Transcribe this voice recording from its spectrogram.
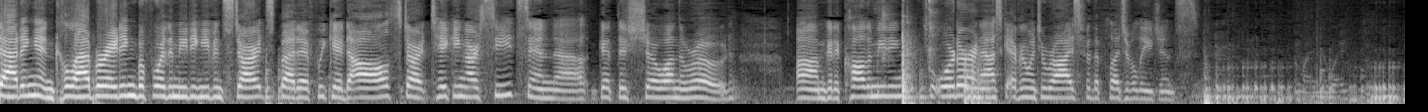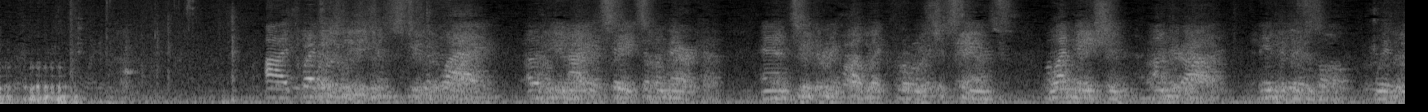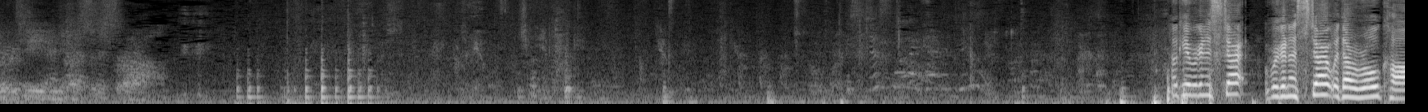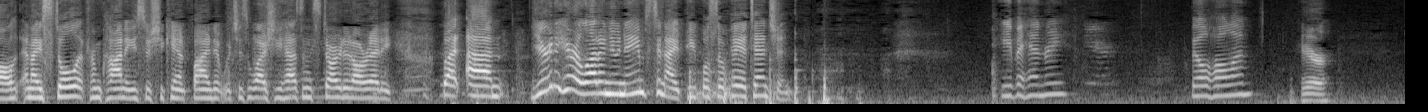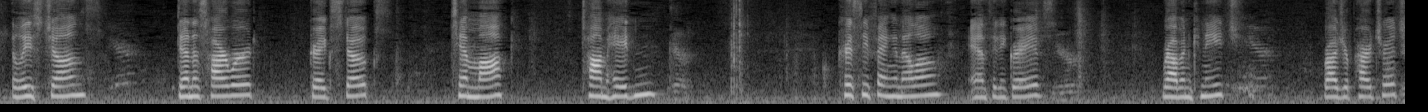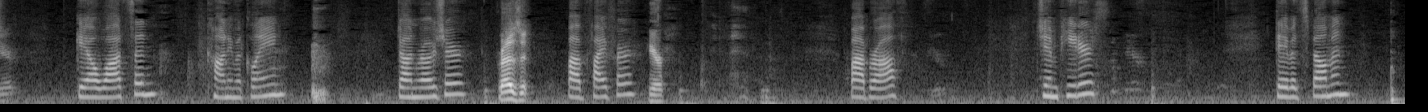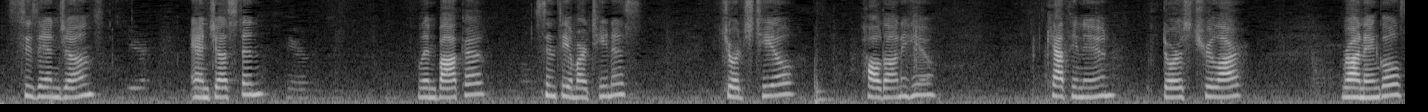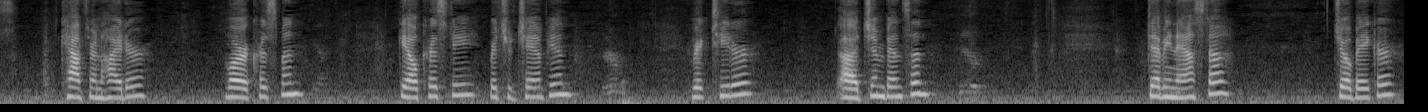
chatting and collaborating before the meeting even starts, but if we could all start taking our seats and uh, get this show on the road. Uh, I'm going to call the meeting to order and ask everyone to rise for the Pledge of Allegiance. I pledge allegiance to the flag of the United States of America and to the republic for which it stands, one nation, under God, indivisible, with liberty and justice for all. Okay, we're going to start. We're going to start with our roll call, and I stole it from Connie, so she can't find it, which is why she hasn't started already. But um, you're going to hear a lot of new names tonight, people, so pay attention. Eva Henry. Here. Bill Holland. Here. Elise Jones. Here. Dennis Harward. Greg Stokes. Tim Mock. Tom Hayden. Chrissy Fanganello. Anthony Graves. Robin Kniech. Roger Partridge. Gail Watson. Connie McLean. Don Rosier. Present. Bob Fifer. Here. Bob Roth. Jim Peters. David Spellman. Suzanne Jones. Ann Justin. Lynn Baca. Cynthia Martinez. George Teal. Paul Donahue. Kathy Noon. Doris Truhlar. Ron Engels. Catherine Hyder. Laura Chrisman. Gail Christie. Richard Champion. Rick Teeter. Uh, Jim Benson. Debbie Nasta. Joe Baker.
